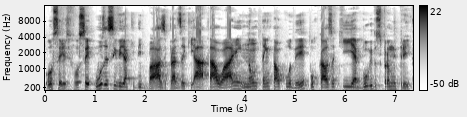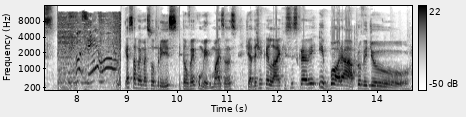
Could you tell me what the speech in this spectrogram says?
Ou seja, se você usa esse vídeo aqui de base para dizer que ah, tal alien não tem tal poder por causa que é bug do Supramatrix. Você errou! Quer saber mais sobre isso? Então vem comigo. Mas antes, já deixa aquele like, se inscreve e bora pro vídeo!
